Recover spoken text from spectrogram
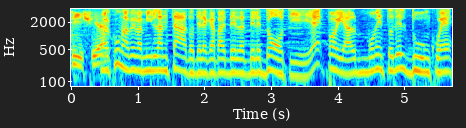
dici, eh? qualcuno aveva millantato delle, capa- delle- delle doti e poi al momento del dunque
